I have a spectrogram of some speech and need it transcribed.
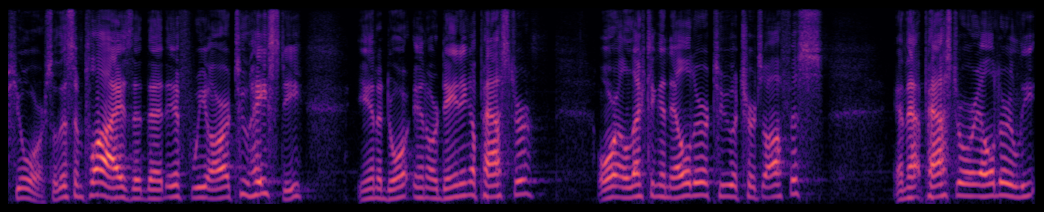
pure. So this implies that, that if we are too hasty in, ador- in ordaining a pastor or electing an elder to a church office, and that pastor or elder le-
